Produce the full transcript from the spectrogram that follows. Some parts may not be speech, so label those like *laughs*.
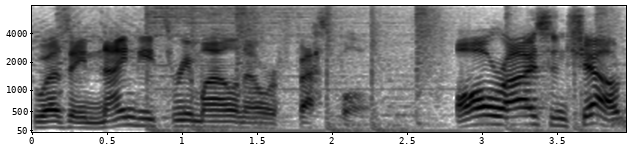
Who has a 93 mile an hour fastball. All rise and shout.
